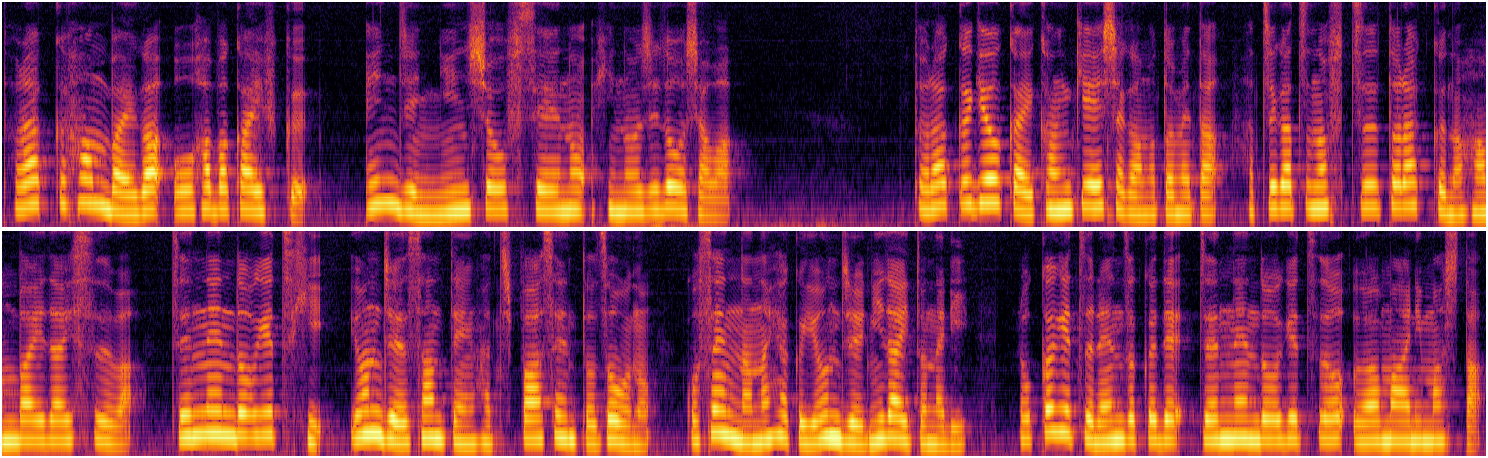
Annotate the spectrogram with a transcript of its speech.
トラック販売が大幅回復。エンジン認証不正の日野自動車はトラック業界関係者がまとめた8月の普通トラックの販売台数は前年同月比43.8%増の5742台となり6ヶ月連続で前年同月を上回りました。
